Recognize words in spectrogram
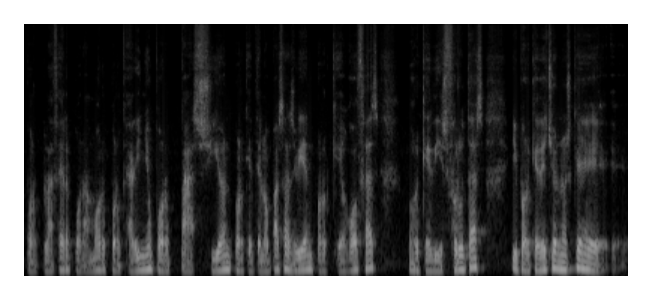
por placer, por amor, por cariño, por pasión, porque te lo pasas bien, porque gozas, porque disfrutas y porque de hecho no es que,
